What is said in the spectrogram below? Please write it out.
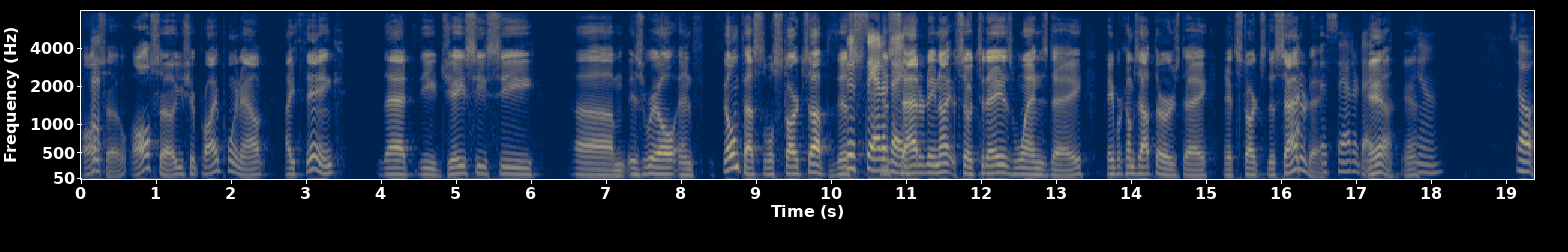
Also, also, you should probably point out. I think that the JCC um, Israel and F- Film Festival starts up this, This Saturday. Saturday night. So today is Wednesday. Paper comes out Thursday, and it starts this Saturday. This Saturday. yeah, yeah. Yeah. So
